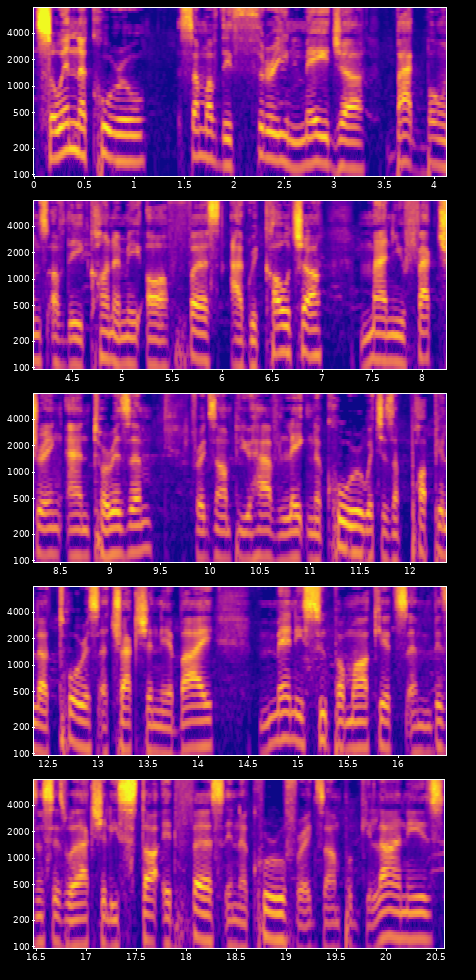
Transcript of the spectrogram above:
So in Nakuru, some of the three major backbones of the economy are first agriculture, manufacturing and tourism. For example, you have Lake Nakuru, which is a popular tourist attraction nearby. Many supermarkets and businesses were actually started first in Nakuru, for example, Gilani's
